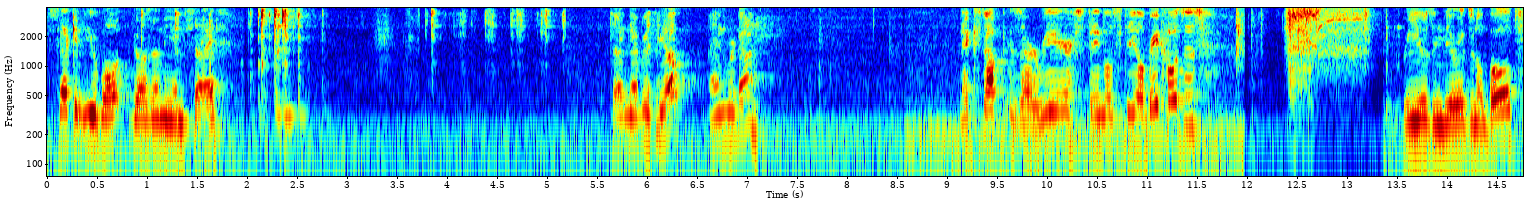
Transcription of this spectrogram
Second U-bolt goes on the inside. Tighten everything up and we're done. Next up is our rear stainless steel brake hoses. Reusing the original bolt.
